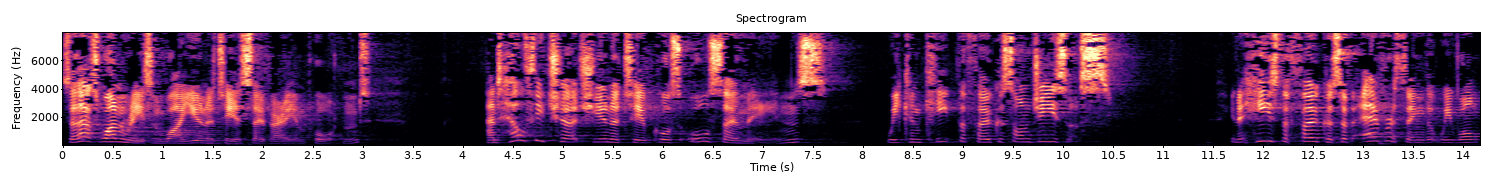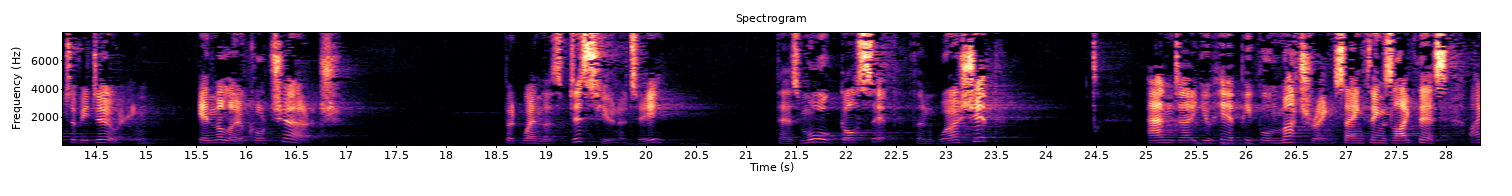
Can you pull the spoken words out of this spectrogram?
So that's one reason why unity is so very important. And healthy church unity, of course, also means we can keep the focus on Jesus. You know, He's the focus of everything that we want to be doing in the local church. But when there's disunity, there's more gossip than worship. And uh, you hear people muttering, saying things like this I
